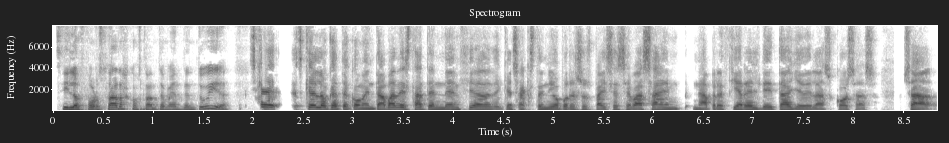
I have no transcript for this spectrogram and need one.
si lo forzaras constantemente en tu vida. Es que, es que lo que te comentaba de esta tendencia de que se ha extendido por esos países se basa en, apreciar el detalle de las cosas. O sea,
